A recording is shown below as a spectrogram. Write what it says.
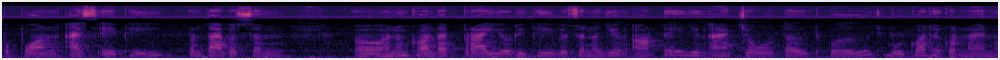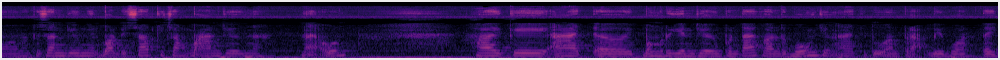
ប្រព័ន្ធ SAP ប៉ុន្តែបើសិនអានឹងគ្រាន់តែ priority បើសិនយើងអត់ទេយើងអាចចូលទៅធ្វើជាមួយគាត់ហើយគាត់ណែនាំបើសិនយើងមានបទពិសោធន៍គេចង់បានយើងណាណាអូន ហើយគេអាចបង្រៀនយើងប៉ុន្តែគ្រាន់តែដំបូងយើងអាចទទួលបានប្រាក់បៀវត្សតិច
